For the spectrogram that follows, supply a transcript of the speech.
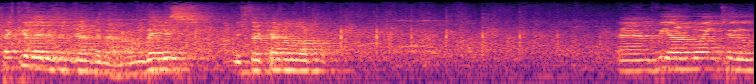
Thank you, ladies and gentlemen. On bass, Mr. Lobo. And we are going to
